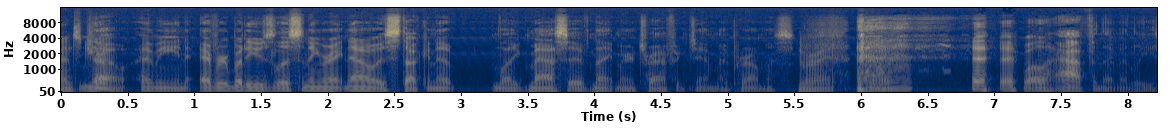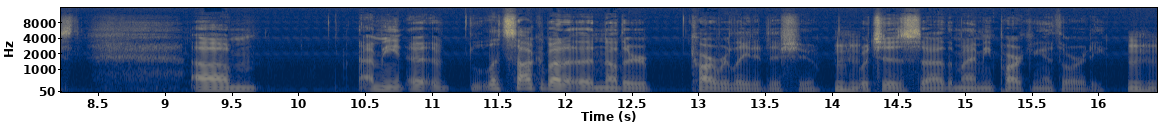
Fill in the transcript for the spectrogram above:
That's true. no, I mean everybody who's listening right now is stuck in a like massive nightmare traffic jam. I promise. Right. right. well, half of them at least. Um, I mean, uh, let's talk about another car-related issue, Mhm. which is uh, the Miami Parking Authority. hmm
